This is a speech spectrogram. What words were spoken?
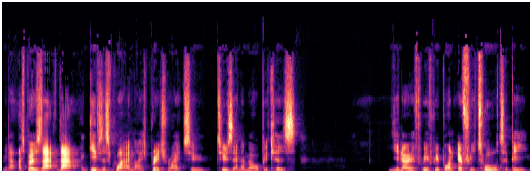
I mean, I suppose that that gives us quite a nice bridge, right, to to ZenML because you know if if we want every tool to be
